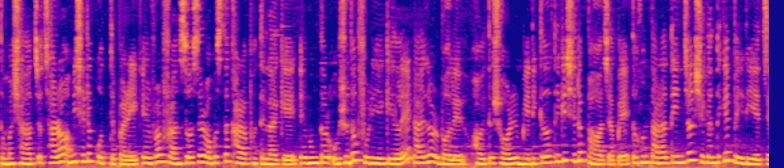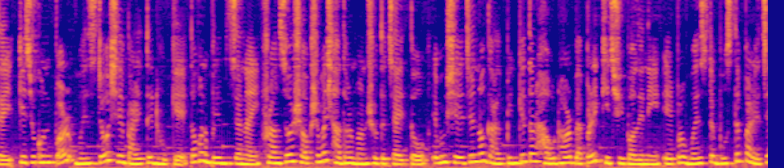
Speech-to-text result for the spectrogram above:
তোমার সাহায্য ছাড়াও আমি সেটা করতে পারি। এরপর ফ্রান্সোয়াসের অবস্থা খারাপ হতে লাগে এবং তার ওষুধও ফুরিয়ে গেলে টাইলর বলে, হয়তো শহরের মেডিকেল থেকে সেটা পাওয়া যাবে। তখন তারা তিনজন সেখান থেকে বেরিয়ে যায়। কিছুক্ষণ পর ওয়েন্সডেও সে বাড়িতে ঢুকে। তখন বেমস জানায় ফ্রান্সোয়ার সবসময় সাধারণ মানুষ হতে চাইতো এবং সেই জন্য গালপিনকে তার হাউড হওয়ার ব্যাপারে কিছুই বলেনি। এরপর ওয়েন্সডে বুঝতে পারে যে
